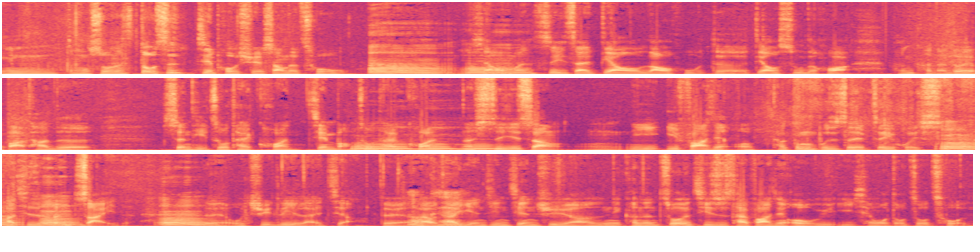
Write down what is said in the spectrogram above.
嗯，怎么说呢？都是解剖学上的错误。嗯，像我们自己在雕老虎的雕塑的话，很可能都会把它的身体做太宽，肩膀做太宽，那实际上。嗯，你一发现哦，它根本不是这这一回事，嗯、它其实很窄的。嗯，对我举例来讲，对，还有他眼睛间距啊，你可能做了几次才发现哦，以前我都做错了。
